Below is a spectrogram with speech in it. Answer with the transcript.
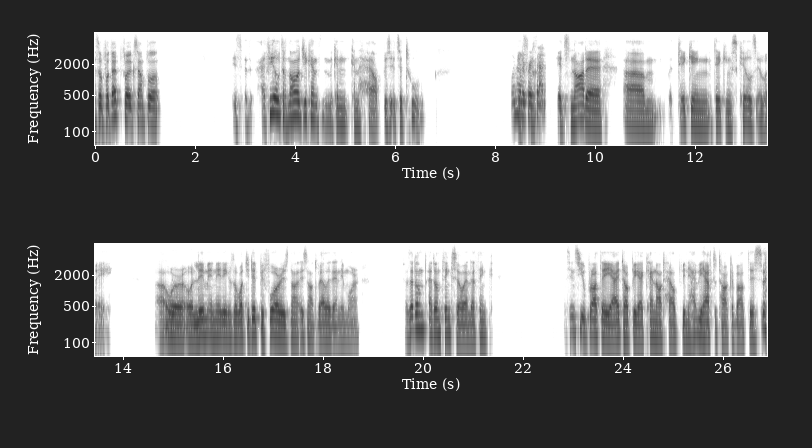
so for that for example is i feel technology can can can help it's, it's a tool 100%. It's not, it's not a um, taking taking skills away. uh, or or eliminating. So what you did before is not is not valid anymore. Because I don't I don't think so, and I think since you brought the AI topic, I cannot help. We have, we have to talk about this.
